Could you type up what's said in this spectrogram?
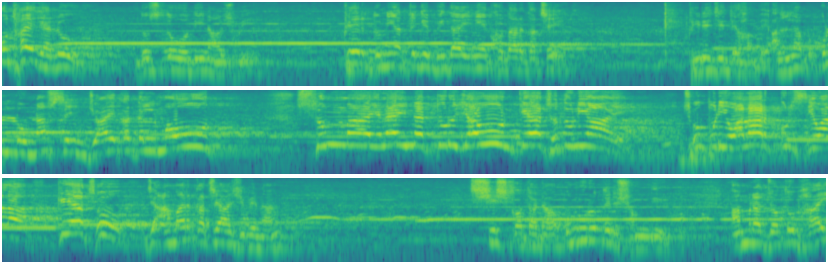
কোথায় গেল? দোস্ত, ও দিন আসবে। ফের দুনিয়া থেকে বিদায় নিয়ে খোদার কাছে ফিরে যেতে হবে। আল্লাহ কুল্লু নাফসিন জায়কাতুল মউত। সুম্মা তুরজাউন, কে আছো দুনিয়ায়? ঝুপড়িওয়ালার কে আছো? যে আমার কাছে আসবে না। শেষ কথাটা অনুরোধের সঙ্গে, আমরা যত ভাই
